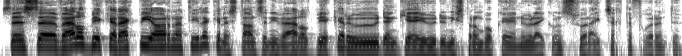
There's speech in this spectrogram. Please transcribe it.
so is 'n uh, wêreldbeker rugby jaar natuurlik en 'n stand in die wêreldbeker. Hoe dink jy hoe doen die springbokke en hoe lyk ons vooruitsigte vorentoe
